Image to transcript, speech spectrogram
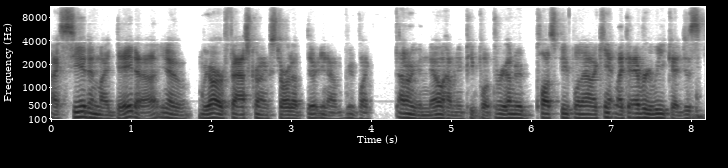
I see it in my data. You know, we are a fast growing startup. There, you know, like I don't even know how many people, 300 plus people now. I can't like every week, I just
